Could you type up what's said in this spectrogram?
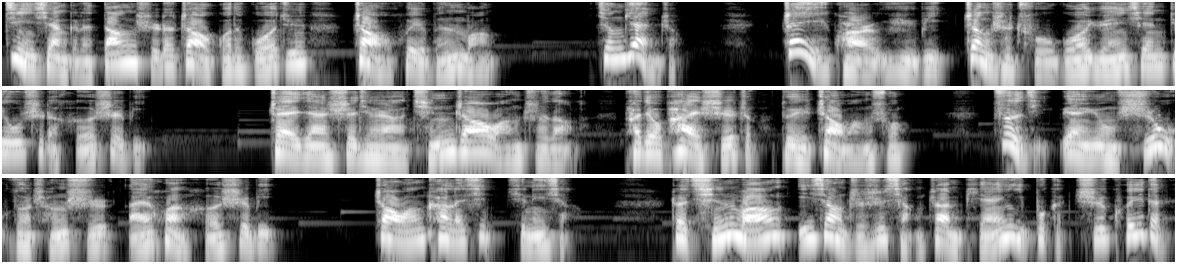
进献给了当时的赵国的国君赵惠文王。经验证。这块玉璧正是楚国原先丢失的和氏璧。这件事情让秦昭王知道了，他就派使者对赵王说，自己愿用十五座城池来换和氏璧。赵王看了信，心里想：这秦王一向只是想占便宜不肯吃亏的人，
